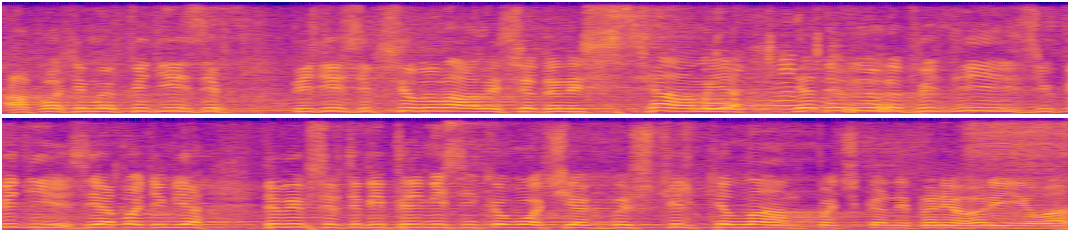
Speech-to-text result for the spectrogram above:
А потім ми в під'їзді, в під'їзді цілувалися до нестями. Я, я дивився на під'їзді, в під'їзді, а потім я дивився в тобі прямісінько в очі, якби ж тільки лампочка не перегоріла.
